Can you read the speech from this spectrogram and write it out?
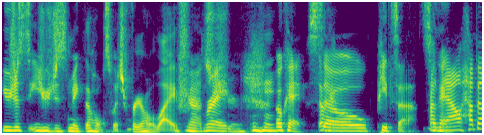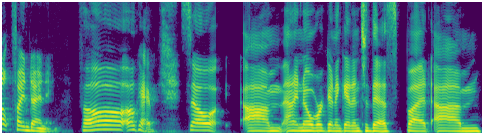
you just you just make the whole switch for your whole life. That's Right. true. Mm-hmm. okay so pizza so Okay. now how about fine dining Oh, okay. So, um, and I know we're going to get into this, but um,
